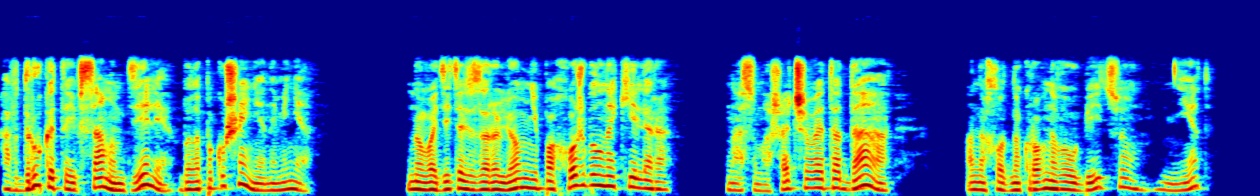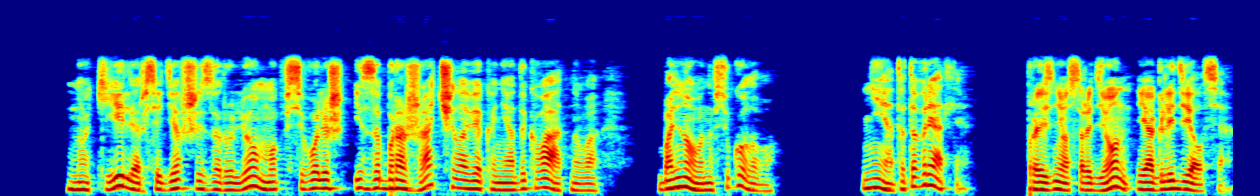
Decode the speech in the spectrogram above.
А вдруг это и в самом деле было покушение на меня? Но водитель за рулем не похож был на киллера. На сумасшедшего это да, а на хладнокровного убийцу нет. Но киллер, сидевший за рулем, мог всего лишь изображать человека неадекватного, больного на всю голову. «Нет, это вряд ли», – произнес Родион и огляделся.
